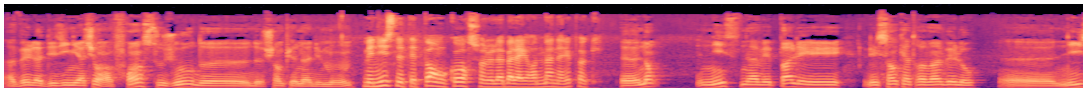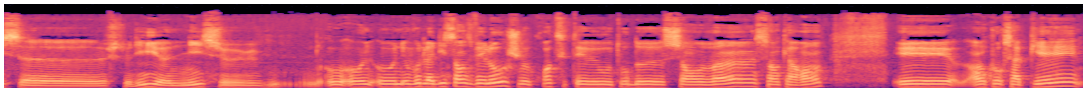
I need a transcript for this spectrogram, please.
avait la désignation en France toujours de, de, championnat du monde. Mais Nice n'était pas encore sur le label Ironman à l'époque euh, Non, Nice n'avait pas les, les 180 vélos. Euh, nice, euh, je te dis, euh, Nice, au, au, au, niveau de la distance vélo, je crois que c'était autour de 120, 140. Et en course à pied,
